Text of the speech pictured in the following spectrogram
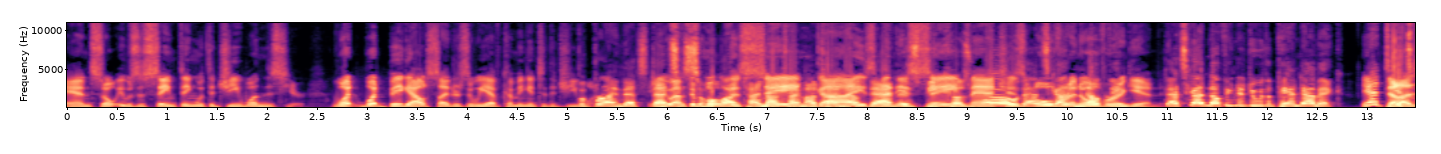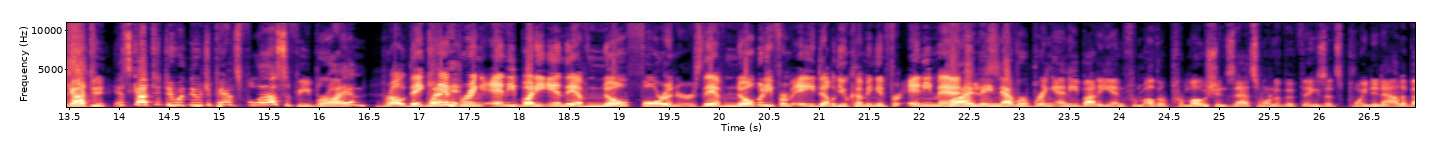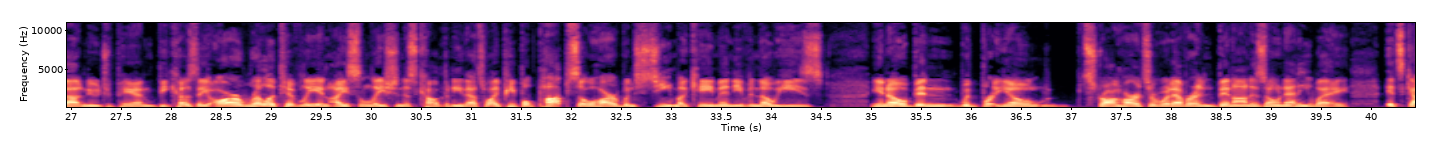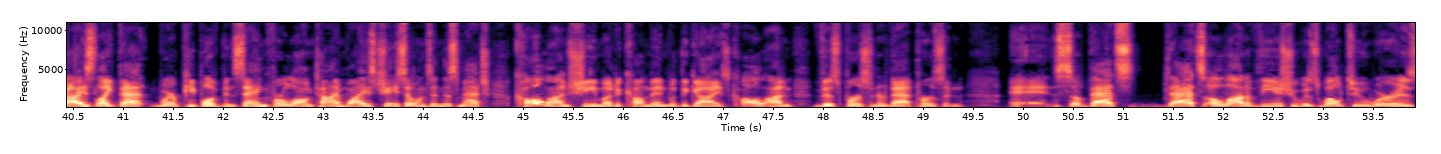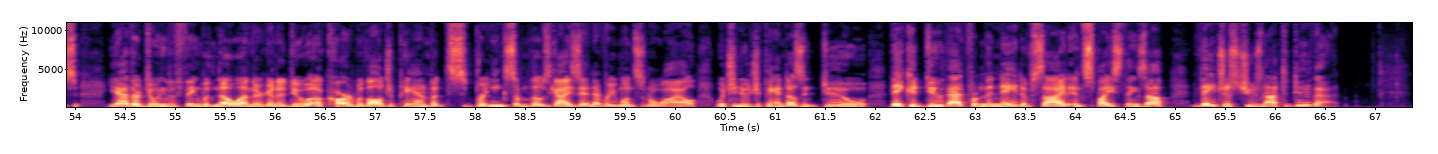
And so it was the same thing with the G1 this year. What what big outsiders do we have coming into the G1? But Bryan, that's that's you have a, to hold on, the time out, time out, time guys out. That is because matches whoa, that's over got and nothing, over again. That's got nothing to do with the pandemic. Yeah, it does. It's got to it's got to do with New Japan's philosophy, Bryan. Bro, they When can't it- bring anybody in. They have no foreigners. They have nobody from AEW coming in for any matches. Bryan, they never bring anybody in from other promotions. That's one of the things that's pointed out about New Japan because they are relatively an isolationist company. That's why people pop so hard when CIMA came in, even though he's, you know, been with, you know, strong hearts or whatever and been on his own anyway. It's guys like that where people have been saying for a long time, why is Chase Owens in this match? Call on CIMA to come in with the guys. Call on this person or that person. Eh, so that's that's a lot of the issue as well too. Whereas, yeah, they're doing the thing with Noah and they're going to do a card with all Japan, but bringing some of those guys in every once in a while, which New Japan doesn't do, they could do that from the native side and spice things up. They just choose not to do that.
